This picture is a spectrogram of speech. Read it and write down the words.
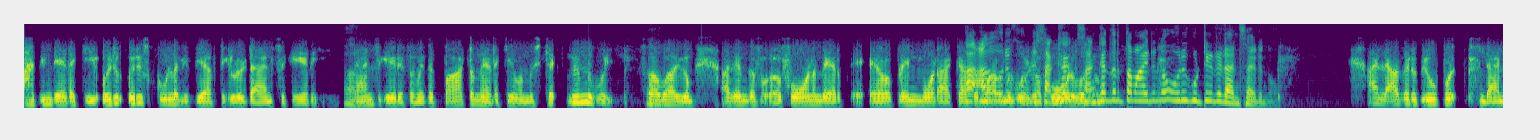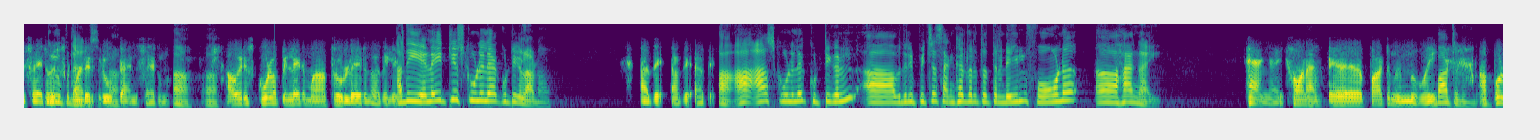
അതിന്റെ ഇടയ്ക്ക് ഒരു ഒരു സ്കൂളിലെ വിദ്യാർത്ഥികൾ ഒരു ഡാൻസ് കയറി ഡാൻസ് കയറിയ സമയത്ത് പാട്ടൊന്ന് ഇടയ്ക്ക് വന്ന് നിന്നുപോയി. സ്വാഭാവികം അതെന്താ ഫോൺ എന്താ എയർപ്ലെയിൻ മോഡ് ആക്കാത്ത ഒരു കുട്ടിയുടെ ഡാൻസ് ആയിരുന്നു? അല്ല അതൊരു ഗ്രൂപ്പ് ഡാൻസ് ആയിരുന്നു. ഗ്രൂപ്പ് ഡാൻസ് ആയിരുന്നു. ആ ഒരു സ്കൂളിലെ പിള്ളേർ മാത്രമേ ഉള്ളായിരുന്നു അതിൽ അത് എലൈറ്റ് സ്കൂളിലെ കുട്ടികളാണോ? അതെ അതെ അതെ. ആ ആ- സ്കൂളിലെ കുട്ടികൾ അവതരിപ്പിച്ച സംഘനൃത്തത്തിനിടയിൽ ഫോണ് ഹാങ് ആയി. ഹാങ് ആയി ഹോണ പാട്ട് നിന്നുപോയി അപ്പോൾ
